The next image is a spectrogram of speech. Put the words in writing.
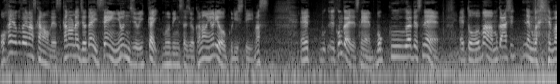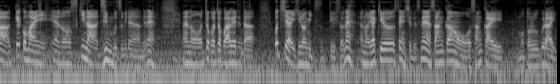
おはようございます。カノンです。カノンラジオ第1041回、ムービングスタジオカノンよりお送りしています。え、今回はですね、僕がですね、えっと、まあ、昔、ね、昔、まあ、結構前に、あの、好きな人物みたいなんでね、あの、ちょこちょこ上げてた、落合博満っていう人ね、あの、野球選手ですね、三冠王を3回も取るぐらい、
